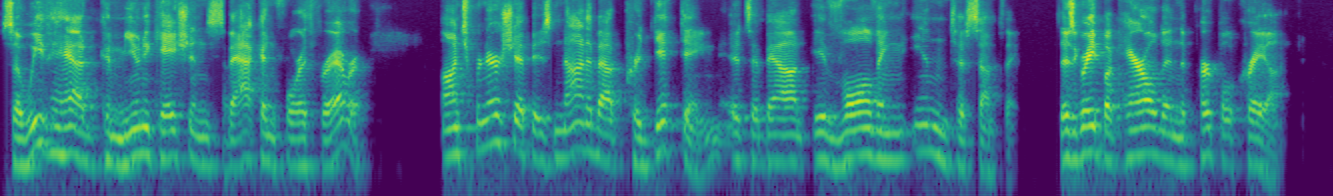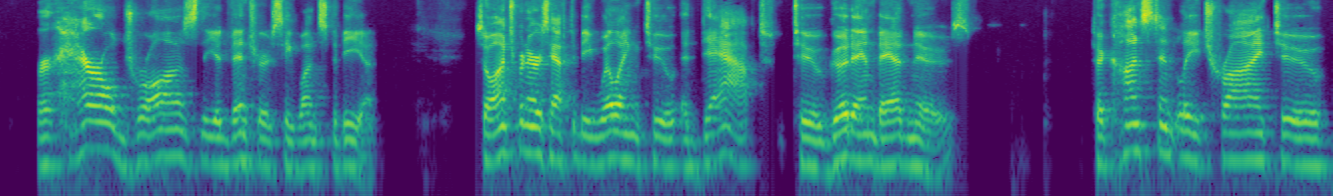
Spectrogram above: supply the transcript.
So we've had communications back and forth forever. Entrepreneurship is not about predicting, it's about evolving into something. There's a great book, Harold and the Purple Crayon, where Harold draws the adventures he wants to be in. So entrepreneurs have to be willing to adapt to good and bad news, to constantly try to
